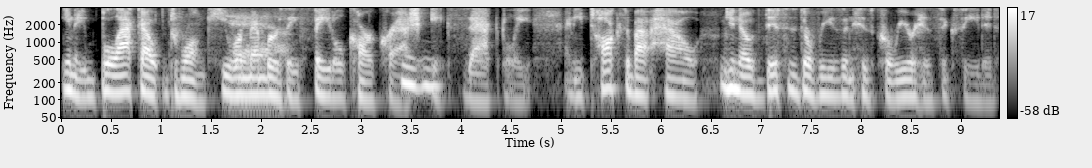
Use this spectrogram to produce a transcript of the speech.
in a blackout drunk. He remembers a fatal car crash Mhm. exactly. And he talks about how, you know, this is the reason his career has succeeded.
